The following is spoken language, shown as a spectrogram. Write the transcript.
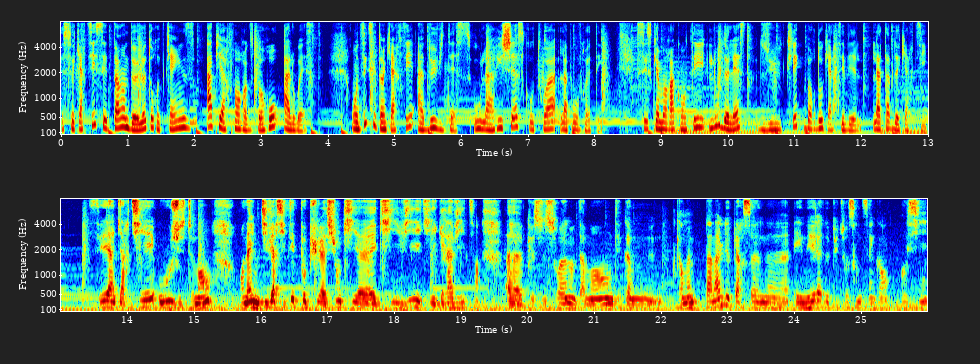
ce quartier s'étend de l'autoroute 15 à Pierrefonds-Roxborough à l'ouest. On dit que c'est un quartier à deux vitesses, où la richesse côtoie la pauvreté. C'est ce que m'a raconté Lou de l'Estre du Clic Bordeaux-Quartier-Ville, la table de quartier. C'est un quartier où justement on a une diversité de population qui, euh, qui vit et qui gravite, euh, que ce soit notamment des, comme quand même pas mal de personnes euh, aînées là depuis 65 ans aussi,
